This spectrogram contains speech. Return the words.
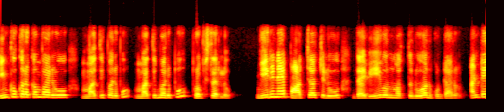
ఇంకొక రకం వారు మతిపరుపు మతిమరుపు ప్రొఫెసర్లు. వీరినే పాశ్చాత్యులు దైవీ ఉన్మత్తులు అనుకుంటారు. అంటే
